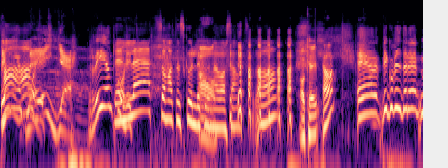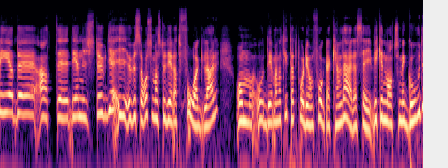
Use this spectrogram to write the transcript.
Det är Ah. rent påhitt. Nej! Rent Det påhitt. lät som att den skulle Ja. kunna vara sant. Ja. Okej. Ja. Eh, vi går vidare med eh, att eh, det är en ny studie i USA som har studerat fåglar om, och det man har tittat på det är om fåglar kan lära sig vilken mat som är god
